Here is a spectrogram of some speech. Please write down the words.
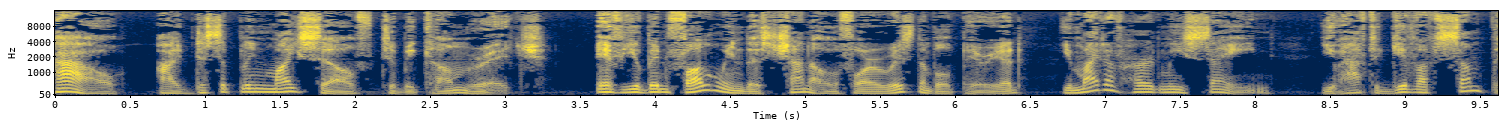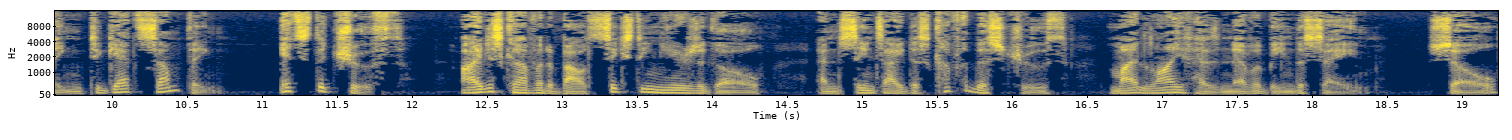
How I discipline myself to become rich. If you've been following this channel for a reasonable period, you might have heard me saying you have to give up something to get something. It's the truth. I discovered about 16 years ago, and since I discovered this truth, my life has never been the same. So,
